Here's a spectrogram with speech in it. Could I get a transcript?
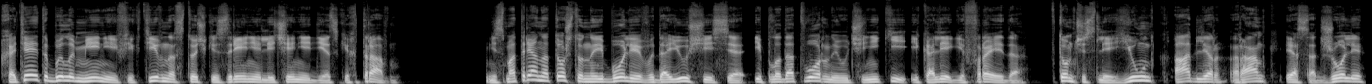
Хотя это было менее эффективно с точки зрения лечения детских травм. Несмотря на то, что наиболее выдающиеся и плодотворные ученики и коллеги Фрейда, в том числе Юнг, Адлер, Ранг и Асаджоли,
